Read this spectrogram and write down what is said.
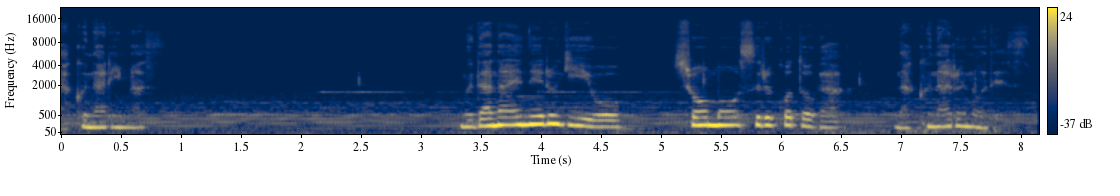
なくなります。無駄なエネルギーを消耗することがなくなるのです。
